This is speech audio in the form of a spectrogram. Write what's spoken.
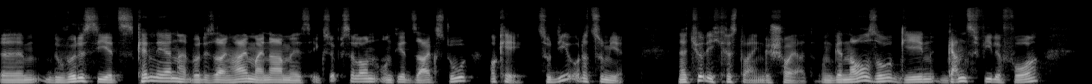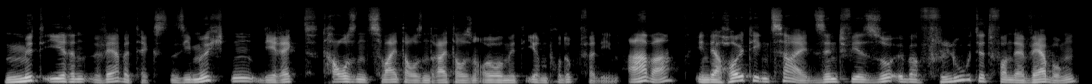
ähm, du würdest sie jetzt kennenlernen, würdest sagen, hi, mein Name ist XY und jetzt sagst du, okay, zu dir oder zu mir? Natürlich kriegst du einen gescheuert. Und genauso gehen ganz viele vor, mit ihren Werbetexten. Sie möchten direkt 1000, 2000, 3000 Euro mit ihrem Produkt verdienen. Aber in der heutigen Zeit sind wir so überflutet von der Werbung,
